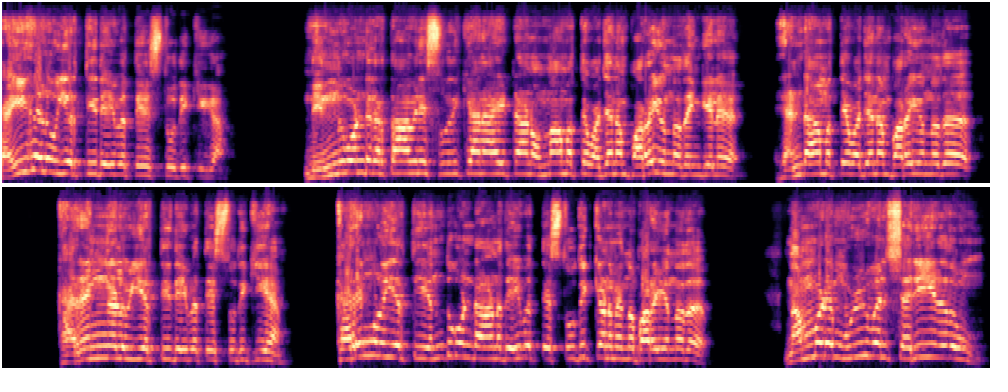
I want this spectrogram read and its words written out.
കൈകൾ ഉയർത്തി ദൈവത്തെ സ്തുതിക്കുക. നിന്നുകൊണ്ട് കർത്താവിനെ സ്തുതിക്കാനായിട്ടാണ് ഒന്നാമത്തെ വചനം പറയുന്നതെങ്കിൽ രണ്ടാമത്തെ വചനം പറയുന്നത് കരങ്ങൾ ഉയർത്തി ദൈവത്തെ സ്തുതിക്കുക. കരങ്ങൾ ഉയർത്തി എന്തുകൊണ്ടാണ് ദൈവത്തെ സ്തുതിക്കണമെന്ന് പറയുന്നത്? നമ്മുടെ മുഴുവൻ ശരീരവും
